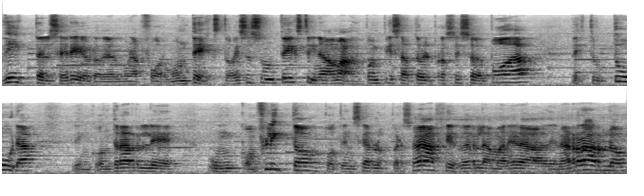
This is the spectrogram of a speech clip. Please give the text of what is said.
dicta el cerebro de alguna forma, un texto. Eso es un texto y nada más. Después empieza todo el proceso de poda, de estructura, de encontrarle un conflicto, potenciar los personajes, ver la manera de narrarlo,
